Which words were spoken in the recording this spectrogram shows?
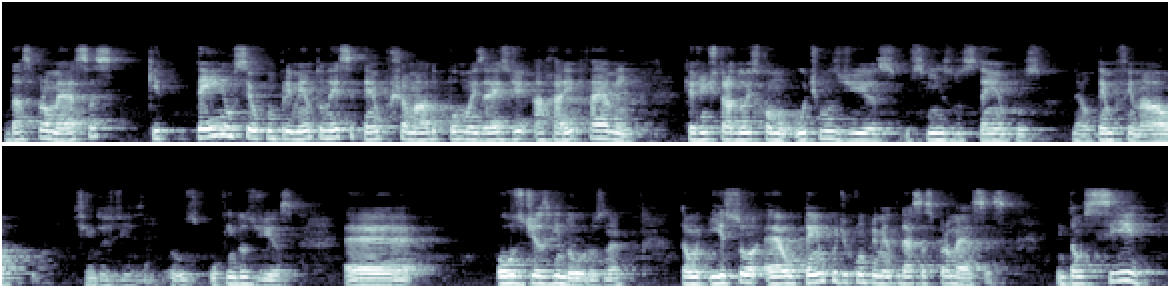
das promessas que tem o seu cumprimento nesse tempo chamado por Moisés de Aharit Hayamim, que a gente traduz como últimos dias, os fins dos tempos, né, o tempo final, fim dos dias, né? os, o fim dos dias, é, ou os dias vindouros, né? Então, isso é o tempo de cumprimento dessas promessas. Então, se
